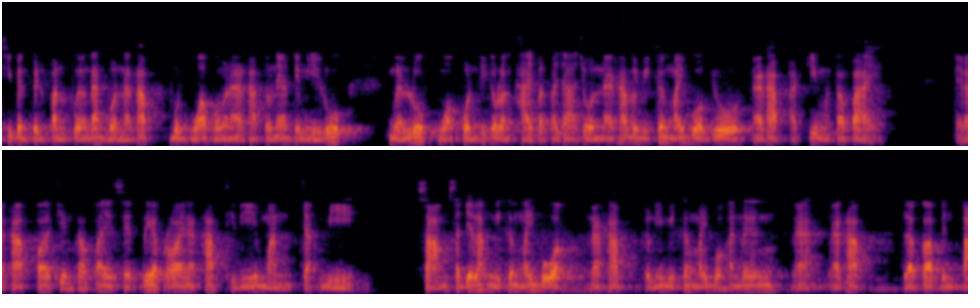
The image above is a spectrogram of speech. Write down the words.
ที่เป็นเป็นฟันเฟืองด้านบนนะครับ บนหัวผมนะครับตรงนี้จะมีรูปเหมือนรูปหัวคนที่กำลังถ่ายบัตรประชาชนนะครับ ไม่มีเครื่องหมายบวกอยู่นะครับอัดจิ้มมันเข้าไป เห็นไหมครับพอจิ้มเข้าไปเสร็จเรียบร้อยนะครับ ทีนี้มันจะมีสามสัญลักษณ์มีเครื่องหมายบวกนะครับ ตัวนี้มีเครื่องหมายบวกอันนึงนะนะครับ แล้วก็เป็นต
